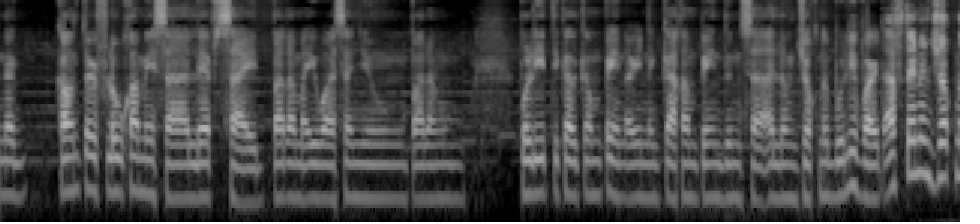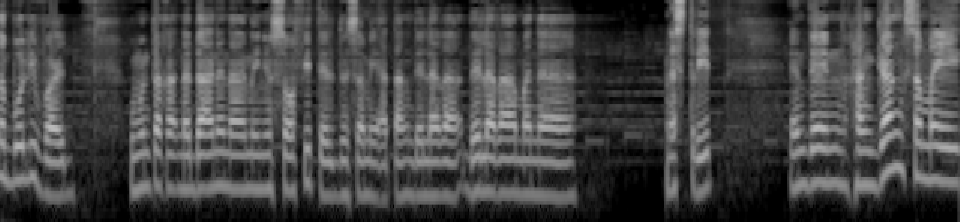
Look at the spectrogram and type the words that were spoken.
nag counterflow kami sa left side para maiwasan yung parang political campaign or nagka-campaign dun sa along Jokno Boulevard. After ng Jokno Boulevard, pumunta ka, nadaanan namin yung Sofitel dun sa may Atang de la, Ra- de la Rama na, na street. And then hanggang sa may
